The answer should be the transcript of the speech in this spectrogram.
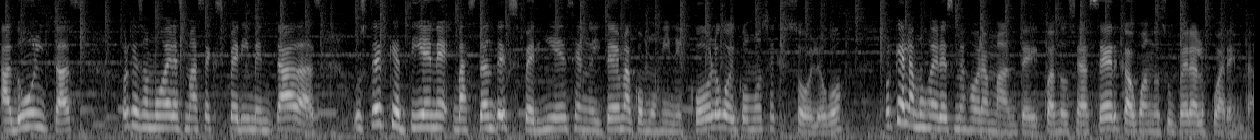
adultas porque son mujeres más experimentadas. Usted que tiene bastante experiencia en el tema como ginecólogo y como sexólogo, ¿por qué la mujer es mejor amante cuando se acerca o cuando supera los 40?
